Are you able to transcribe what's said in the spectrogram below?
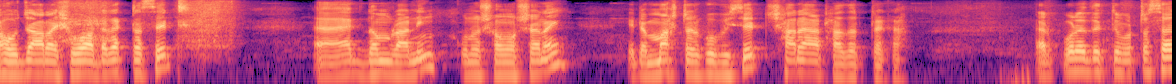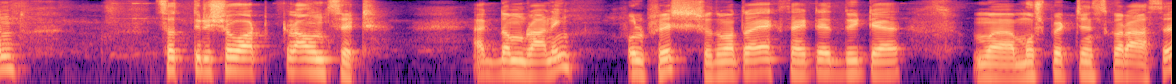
আহুজা আড়াইশো ওয়াটের একটা সেট একদম রানিং কোনো সমস্যা নাই। এটা মাস্টার কপি সেট সাড়ে আট হাজার টাকা। তারপরে দেখতে পাচ্ছেন ছত্রিশশো ওয়াট ক্রাউন সেট একদম রানিং ফুল ফ্রেশ, শুধুমাত্র এক সাইডে দুইটা মুসপেট চেঞ্জ করা আছে।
